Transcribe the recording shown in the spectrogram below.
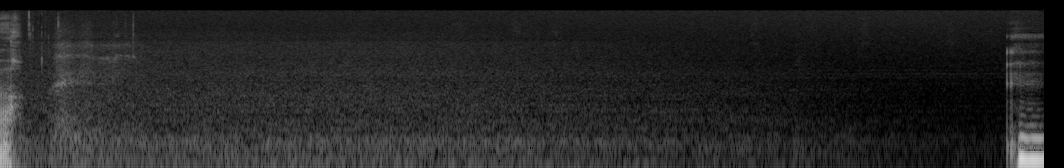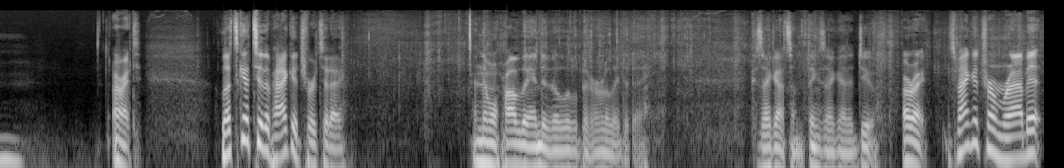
Oh. All right. Let's get to the package for today. And then we'll probably end it a little bit early today because I got some things I got to do. All right, this package from Rabbit.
